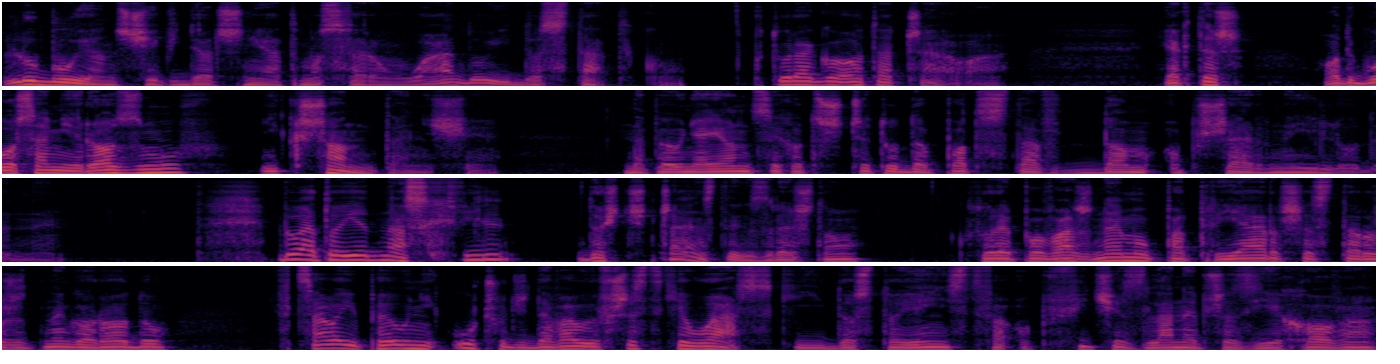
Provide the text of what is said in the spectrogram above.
lubując się widocznie atmosferą ładu i dostatku, która go otaczała, jak też odgłosami rozmów i krzątań się, napełniających od szczytu do podstaw dom obszerny i ludny. Była to jedna z chwil, dość częstych zresztą, które poważnemu patriarsze starożytnego rodu w całej pełni uczuć dawały wszystkie łaski i dostojeństwa obficie zlane przez Jehowa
